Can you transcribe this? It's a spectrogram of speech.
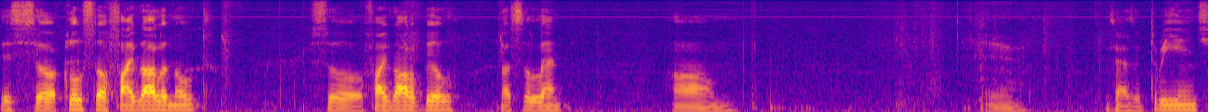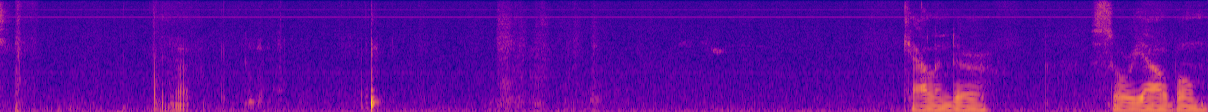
is uh, close to a five dollar note. So five dollar bill. That's the length. Um, yeah, it has a three inch. Calendar, story album,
